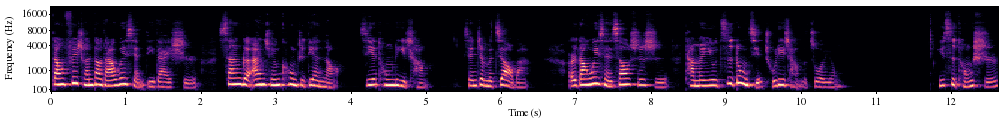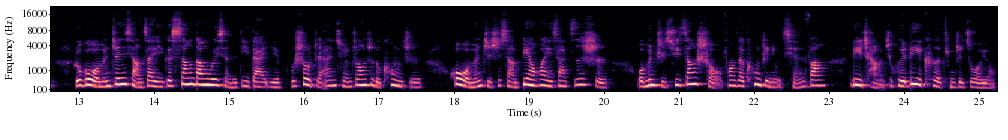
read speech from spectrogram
当飞船到达危险地带时，三个安全控制电脑接通立场，先这么叫吧。而当危险消失时，它们又自动解除立场的作用。与此同时，如果我们真想在一个相当危险的地带也不受这安全装置的控制，或我们只是想变换一下姿势，我们只需将手放在控制钮前方，立场就会立刻停止作用。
